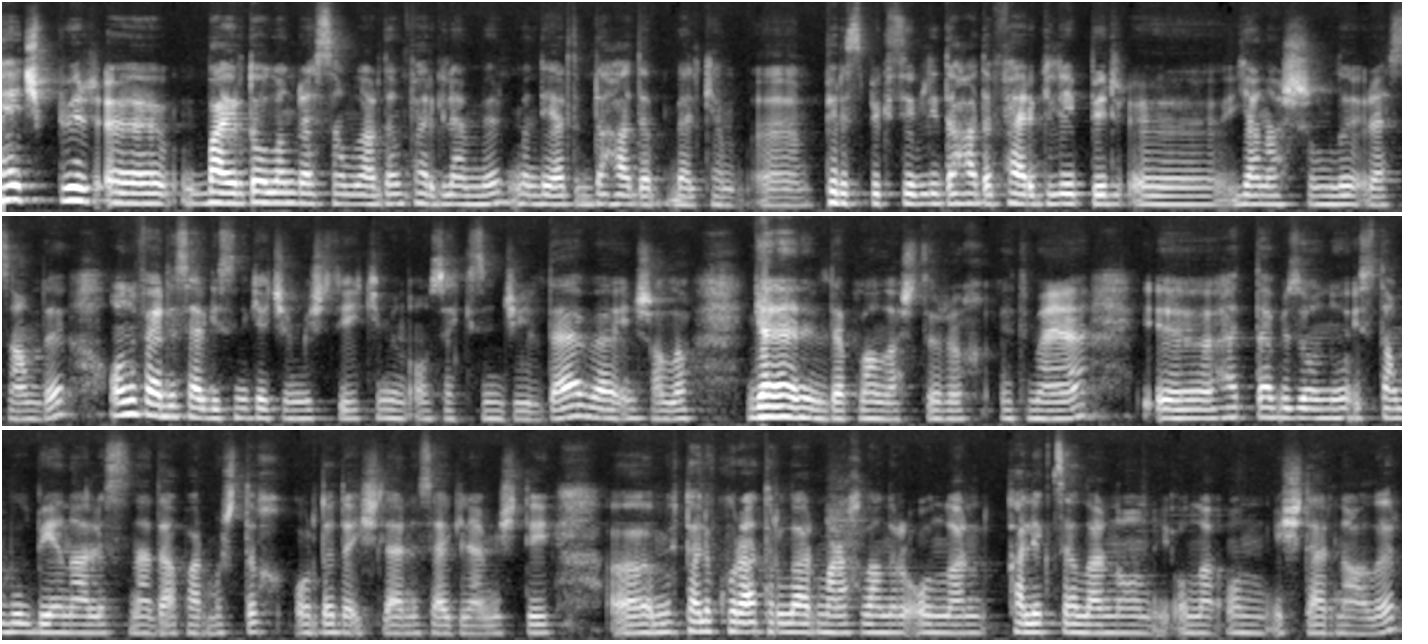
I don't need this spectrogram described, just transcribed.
heç bir ə, e, bayırda olan rəssamlardan fərqlənmir. Mən deyərdim daha da bəlkə ə, e, perspektivli, daha da fərqli bir ə, e, yanaşımlı rəssamdır. Onun fərdi sərgisini keçirmişdi 2018-ci ildə və inşallah gələn ildə planlaşdırırıq etməyə. Ə, hətta biz onu İstanbul Biennalesinə də aparmışdıq. Orada da işlərini sərgiləmişdik. Ə, müxtəlif kuratorlar maraqlanır onların kolleksiyalarına, onlar onun işlərini alır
